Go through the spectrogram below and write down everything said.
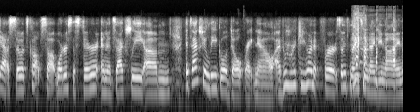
Yeah, so it's called Saltwater Sister, and it's actually um, it's actually a legal adult right now. I've been working on it for since 1999,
